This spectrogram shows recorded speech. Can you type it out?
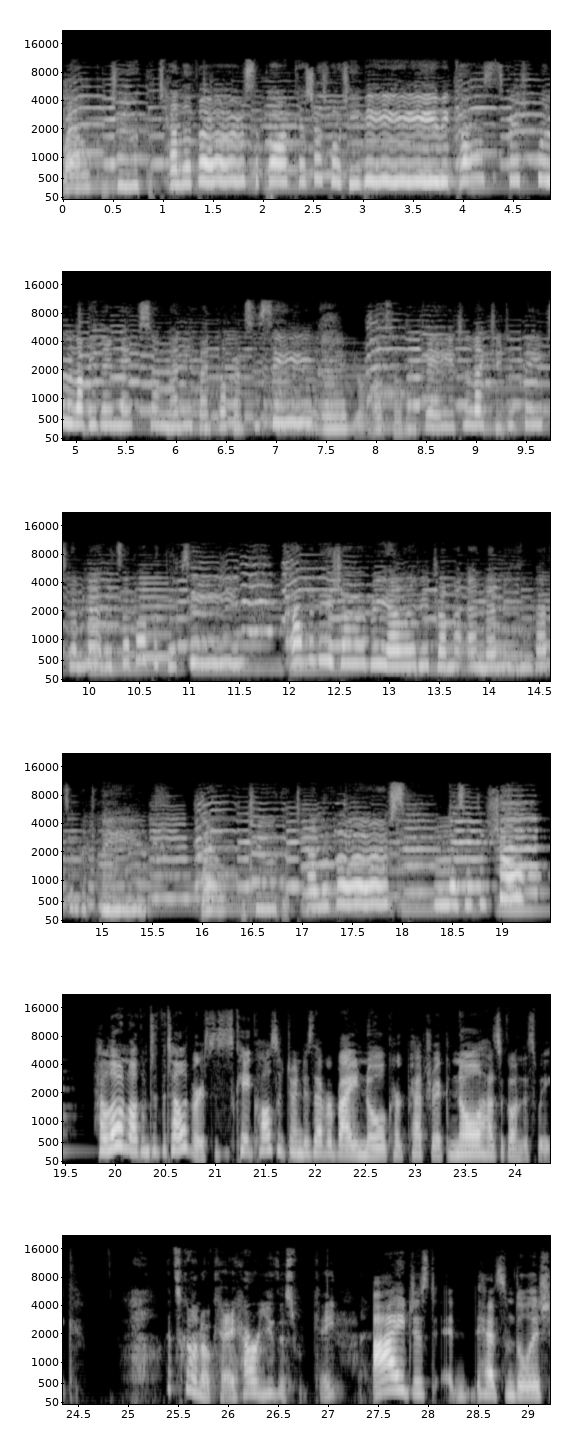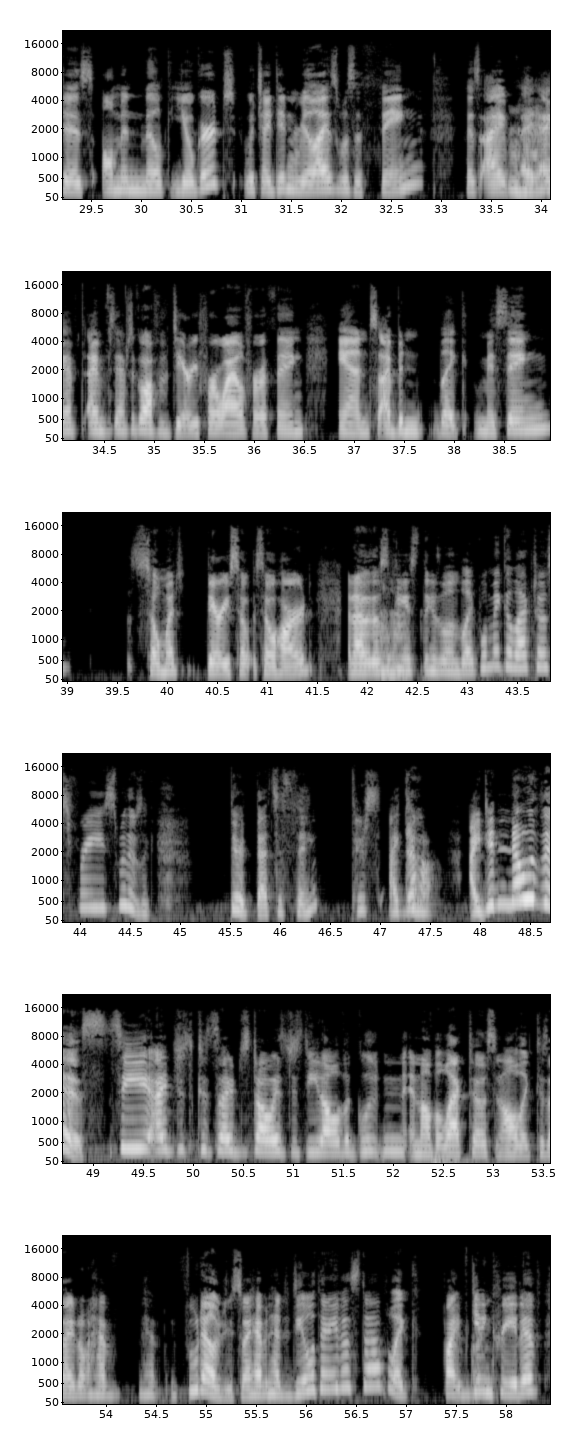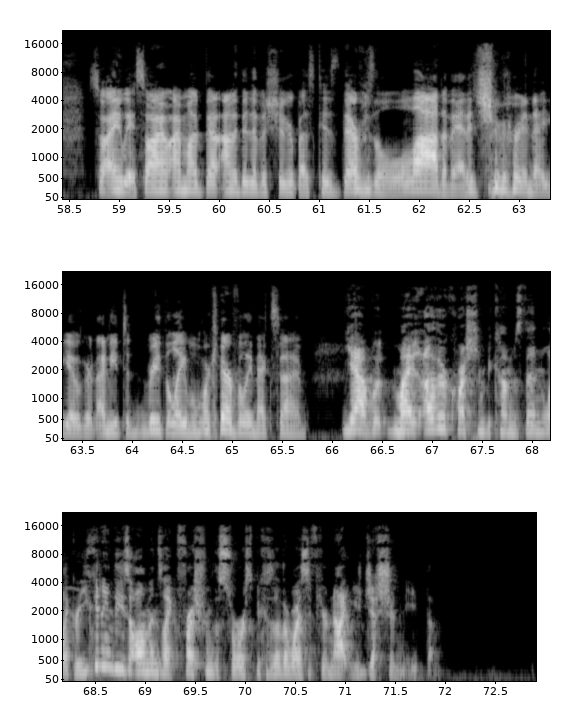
Welcome to the Televerse, the podcast just for TV. Because it's great, we're lucky they make so many fine programs to see. Your host, Noel and Kate, like to debate the merits of all that they've seen. Comedy, genre, reality, drama, and anything that's in between. Welcome to the Televerse. Let's the show. Hello and welcome to the Televerse. This is Kate Kulzick, joined as ever by Noel Kirkpatrick. Noel, how's it going this week? It's going okay. How are you this week, Kate? I just had some delicious almond milk yogurt, which I didn't realize was a thing because I, Mm-hmm. I I have I have to go off of dairy for a while for a thing, and so I've been like missing so much dairy so so hard, and I was Mm-hmm. looking at things and like, we'll make a lactose free smoothie. I was like, there, that's a thing. There's I can. Yeah. I didn't know this. See, I just because I just always just eat all the gluten and all the lactose and all like because I don't have have food allergies, so I haven't had to deal with any of this stuff. Like getting creative. So anyway, so I, I'm a bit, on a bit of a sugar buzz because there was a lot of added sugar in that yogurt. I need to read the label more carefully next time. Yeah, but my other question becomes then, like, are you getting these almonds like fresh from the source? Because otherwise, if you're not, you just shouldn't eat them.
